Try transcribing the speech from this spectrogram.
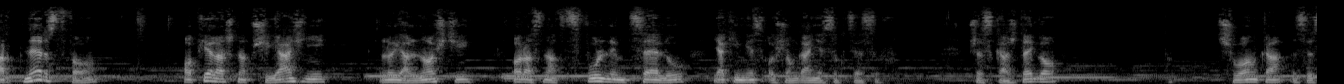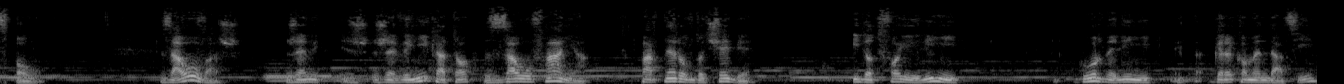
Partnerstwo opierasz na przyjaźni, lojalności oraz na wspólnym celu, jakim jest osiąganie sukcesów przez każdego członka zespołu. Zauważ, że, że wynika to z zaufania partnerów do Ciebie i do Twojej linii, górnej linii rekomendacji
